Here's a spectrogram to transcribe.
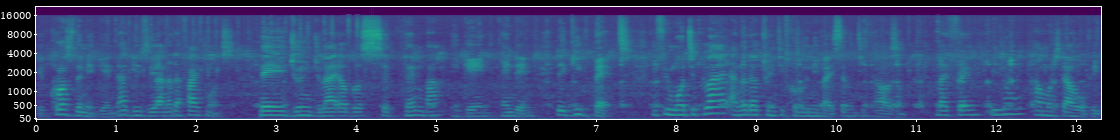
you cross them again, that gives you another five months. May, June, July, August, September again, then they give birth. If you multiply another 20 colony by 70,000, my friend, you know how much that will be.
